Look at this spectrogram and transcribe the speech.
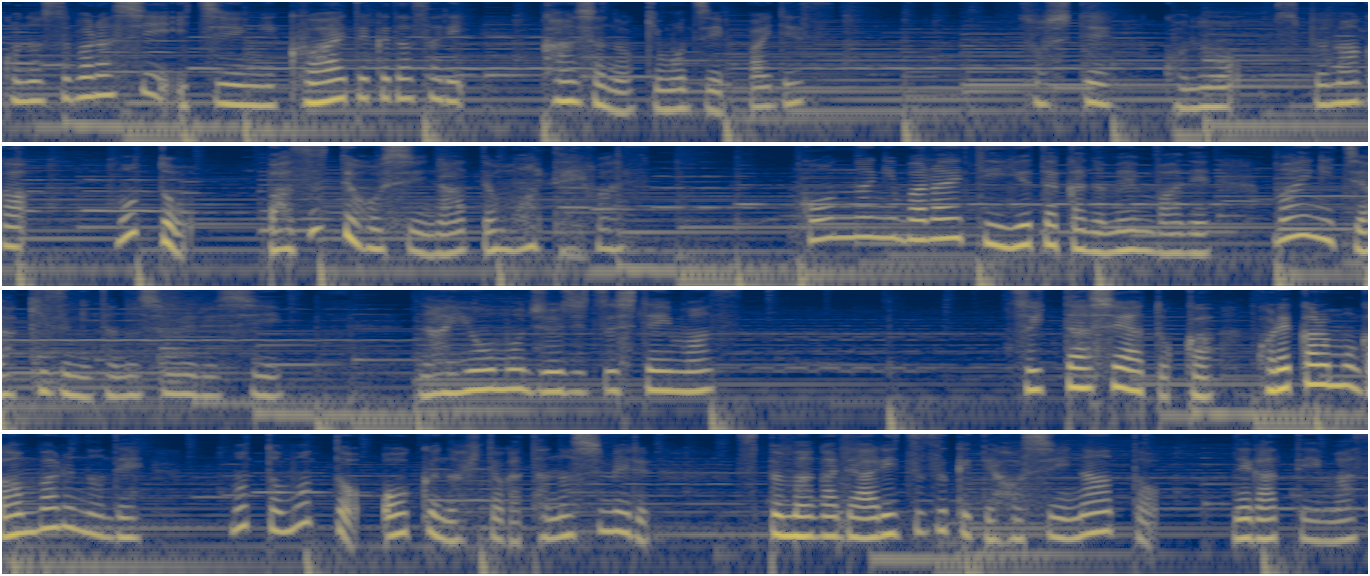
この素晴らしい一員に加えてくださり、感謝の気持ちいっぱいです。そしてこのスプマがもっとバズってほしいなって思っています。こんなにバラエティ豊かなメンバーで毎日飽きずに楽しめるし内容も充実しています。ツイッターシェアとかこれからも頑張るのでもっともっと多くの人が楽しめるスプマガであり続けてほしいなと願っています。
